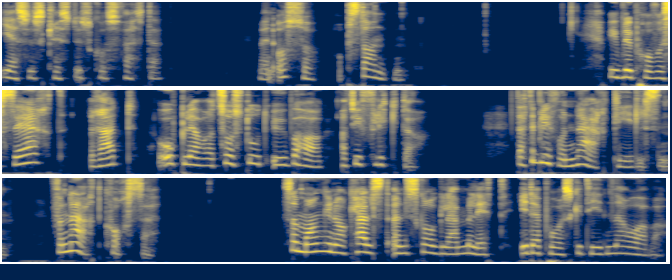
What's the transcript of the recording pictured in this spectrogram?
Jesus Kristus korsfestet, men også oppstanden. Vi blir provosert, redd og opplever et så stort ubehag at vi flykter. Dette blir for nært lidelsen, for nært korset, som mange nok helst ønsker å glemme litt idet påsketiden er over.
